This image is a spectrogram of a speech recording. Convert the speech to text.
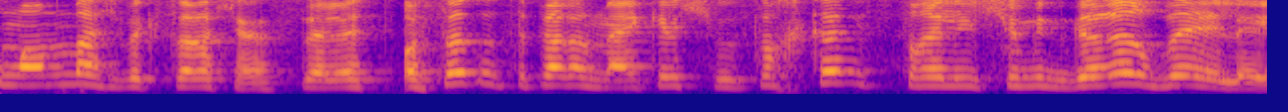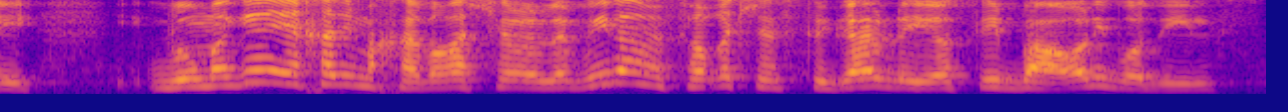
ממש בקצרה של הסרט. הסרט מספר על מייקל שהוא שחקן ישראלי שמתגרר ב-LA והוא מגיע יחד עם החברה שלו לווילה המפוארת של סיגל ויוסי בהוליווד הילס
